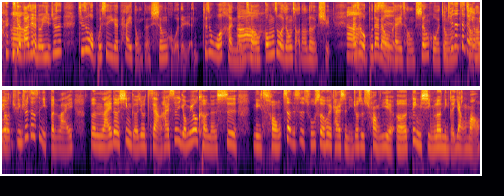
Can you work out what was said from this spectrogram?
你也发现很多 issue，就是其实我不是一个太懂得生活的人，就是我很能从工作中找到乐趣，哦，但是我不代表我可以从生活中。你觉得这个有没有？你觉得这是你本来本来的性格就这样，还是有没有可能是你从正式出社会开始，你就是创业而定型了你的样貌？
